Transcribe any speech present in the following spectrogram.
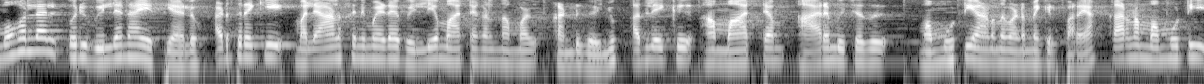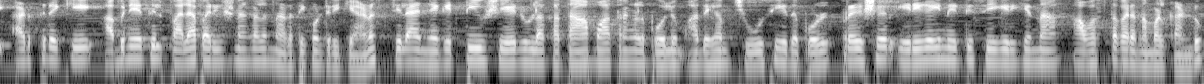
മോഹൻലാൽ ഒരു വില്ലനായി എത്തിയാലോ അടുത്തിടയ്ക്ക് മലയാള സിനിമയുടെ വലിയ മാറ്റങ്ങൾ നമ്മൾ കണ്ടു കഴിഞ്ഞു. അതിലേക്ക് ആ മാറ്റം ആരംഭിച്ചത് മമ്മൂട്ടിയാണെന്ന് വേണമെങ്കിൽ പറയാം. കാരണം മമ്മൂട്ടി അടുത്തിടയ്ക്ക് അഭിനയത്തിൽ പല പരീക്ഷണങ്ങളും നടത്തിക്കൊണ്ടിരിക്കുകയാണ്. ചില നെഗറ്റീവ് ഷെയ്ഡുള്ള കഥാപാത്രങ്ങൾ പോലും അദ്ദേഹം ചൂസ് ചെയ്തപ്പോൾ പ്രേക്ഷകർ ഇരുകൈ നീട്ടി സ്വീകരിക്കുന്ന അവസ്ഥ വരെ നമ്മൾ കണ്ടു.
